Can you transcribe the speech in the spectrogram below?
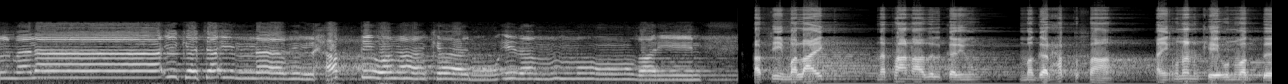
الملائكة إلا بالحق وما كانوا إذا منظرين असीं मलाइक नथा नाज़िल करियूं मगर हक़ सां ऐं उन्हनि खे उन वक़्तु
